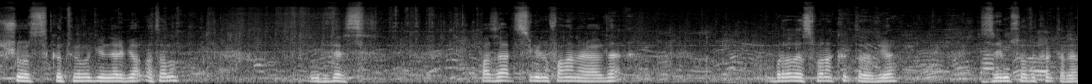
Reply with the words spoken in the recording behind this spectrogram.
Şu sıkıntılı günleri bir atlatalım. Gideriz. Pazartesi günü falan herhalde. Burada da ıspanak 40 lira diyor. Zemin sodu 40 lira.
